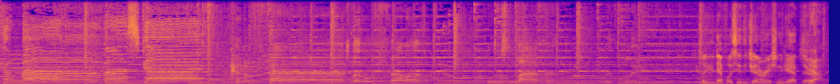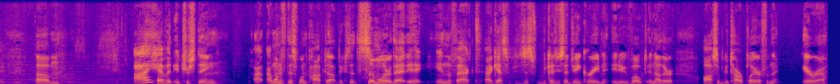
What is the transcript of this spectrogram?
come out of the sky. And a fat little fella who's laughing with glee. So you definitely see the generation gap there. Yeah. Um, I have an interesting. I, I wonder if this one popped up because it's similar that it, in the fact, I guess, just because you said Jay Graydon, it evoked another awesome guitar player from the era.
